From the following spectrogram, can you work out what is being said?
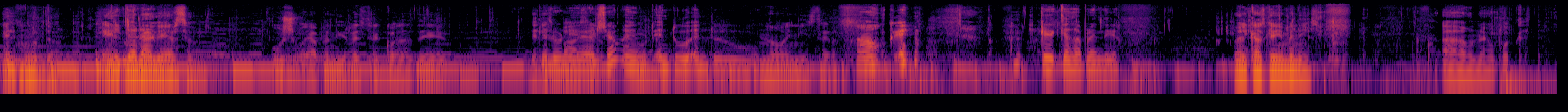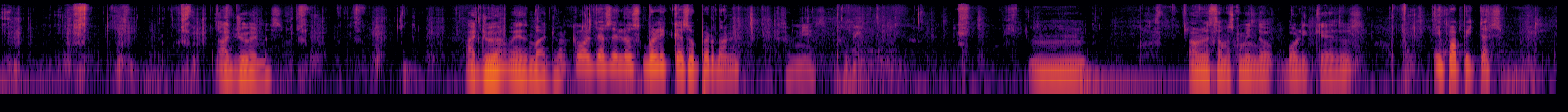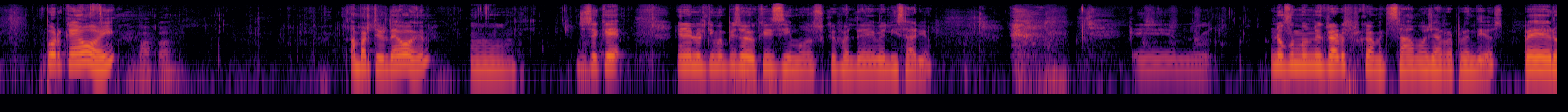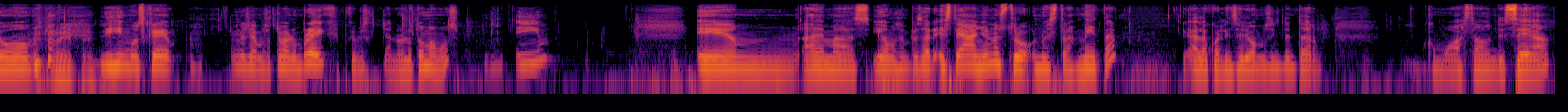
el mundo, el Literal. universo. Ush, voy a aprender resto de cosas de, del del espacio. universo en, tu en tu No, en Instagram. ah ok ¿Qué, qué has aprendido Bueno, el caso es que bienvenidos a un nuevo podcast. Ayúdenos. Ayúdame, es mayo. ¿por qué voltearse los boliquesos perdón Son míos. Mm, aún estamos comiendo boliquesos. y papitas porque hoy Papa. a partir de hoy mm, yo sé que en el último episodio que hicimos que fue el de Belisario em, no fuimos muy claros porque obviamente estábamos ya reprendidos pero Reprendido. dijimos que nos íbamos a tomar un break, porque pues ya no lo tomamos. Y em, además íbamos a empezar este año nuestro, nuestra meta, a la cual en serio vamos a intentar, como hasta donde sea,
